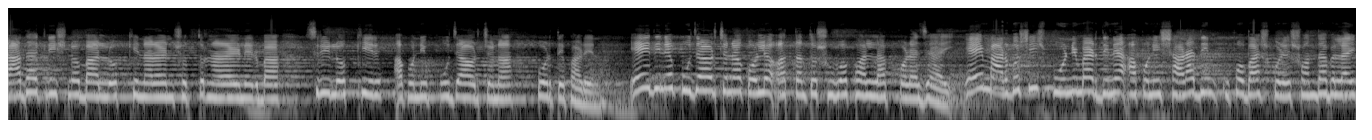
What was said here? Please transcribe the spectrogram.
রাধা কৃষ্ণ বা লক্ষ্মীনারায়ণ সত্যনারায়ণের বা শ্রী লক্ষ্মীর আপনি পূজা অর্চনা করতে পারেন। এই দিনে পূজা অর্চনা করলে অত্যন্ত শুভ ফল লাভ করা যায়। এই মার্গশীর্ষ পূর্ণিমার দিনে আপনি সারা দিন উপবাস করে সন্ধ্যাবেলায়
